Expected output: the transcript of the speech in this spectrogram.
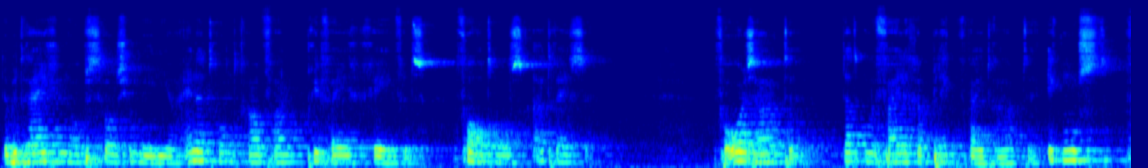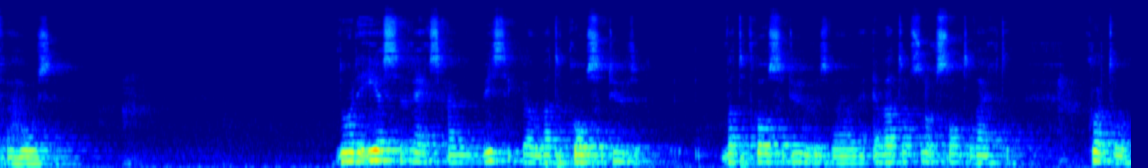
De bedreigingen op social media en het rondgaan van privégegevens, foto's, adressen veroorzaakten dat ik mijn veilige plek kwijtraakte. Ik moest verhuizen. Door de eerste rechtsgang wist ik wel wat de, wat de procedures waren en wat ons nog stond te wachten. Kortom,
